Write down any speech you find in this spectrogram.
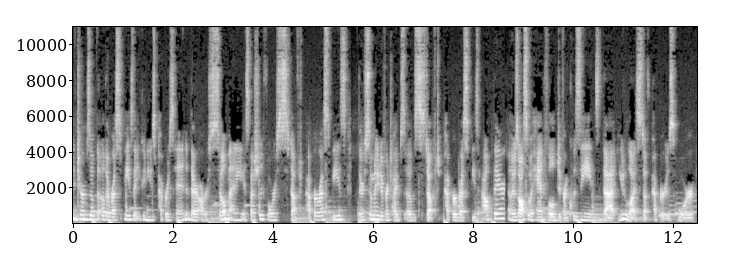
In terms of the other recipes that you can use peppers in, there are so many, especially for stuffed pepper recipes. There's so many different types of stuffed pepper recipes out there. And there's also a handful of different cuisines that utilize stuffed peppers or,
